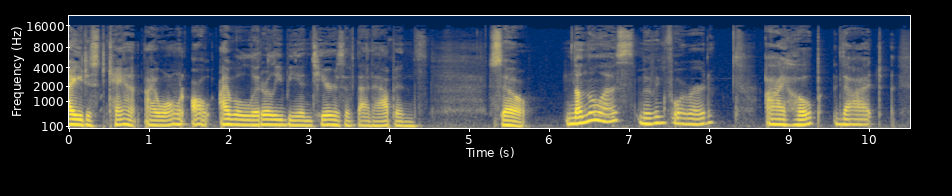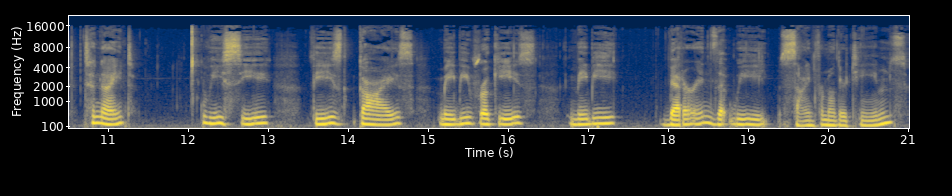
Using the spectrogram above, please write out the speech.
I just can't. I won't. I'll, I will literally be in tears if that happens. So, nonetheless, moving forward, I hope that tonight we see these guys, maybe rookies, maybe veterans that we signed from other teams,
